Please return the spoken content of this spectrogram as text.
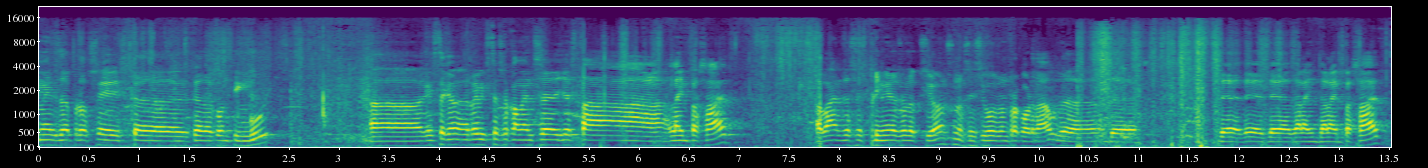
més de procés que, que de contingut. Uh, aquesta revista se comença a gestar l'any passat, abans de les primeres eleccions, no sé si vos en recordeu de, de, de, de, de, de l'any passat,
